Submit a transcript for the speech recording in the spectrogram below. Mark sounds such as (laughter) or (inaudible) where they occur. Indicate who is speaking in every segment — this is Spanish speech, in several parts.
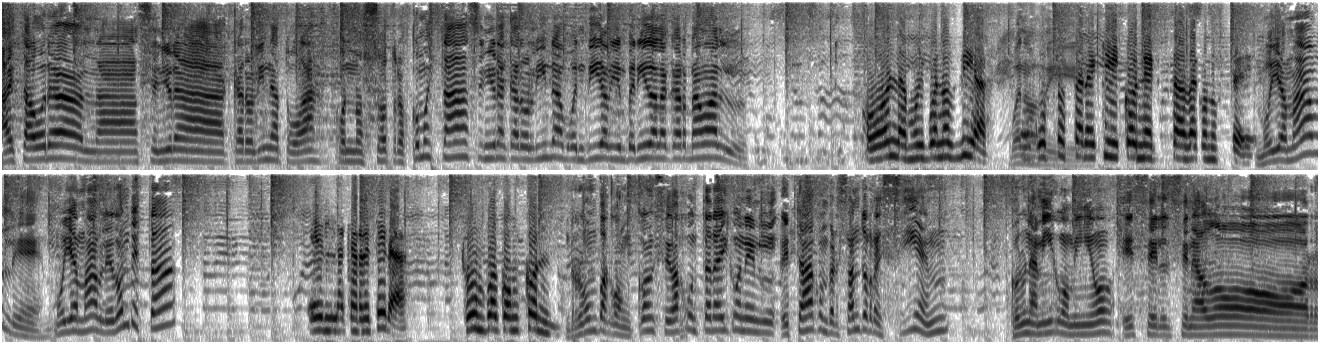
Speaker 1: A esta hora la señora Carolina Toá con nosotros. ¿Cómo está, señora Carolina? Buen día, bienvenida a la carnaval.
Speaker 2: Hola, muy buenos días. Un gusto estar aquí conectada con ustedes.
Speaker 1: Muy amable, muy amable. ¿Dónde está?
Speaker 2: En la carretera, rumbo a Concón.
Speaker 1: Rumbo a Concón, se va a juntar ahí con el... Estaba conversando recién con un amigo mío, es el senador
